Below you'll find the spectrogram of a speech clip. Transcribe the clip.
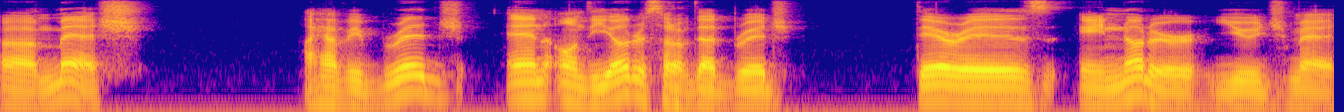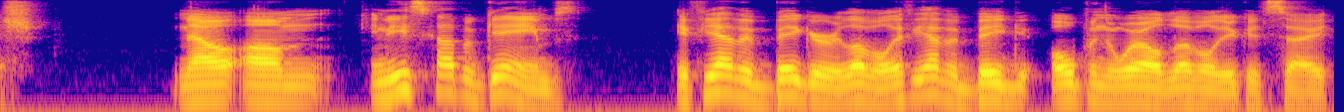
uh, mesh. I have a bridge, and on the other side of that bridge, there is another huge mesh. Now, um, in these type of games, if you have a bigger level, if you have a big open world level, you could say,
